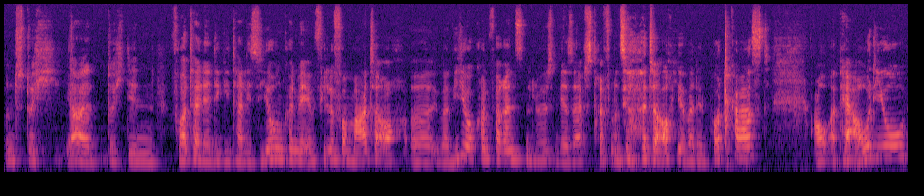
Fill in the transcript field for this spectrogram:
Und durch, ja, durch den Vorteil der Digitalisierung können wir eben viele Formate auch äh, über Videokonferenzen lösen. Wir selbst treffen uns ja heute auch hier über den Podcast per Audio.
